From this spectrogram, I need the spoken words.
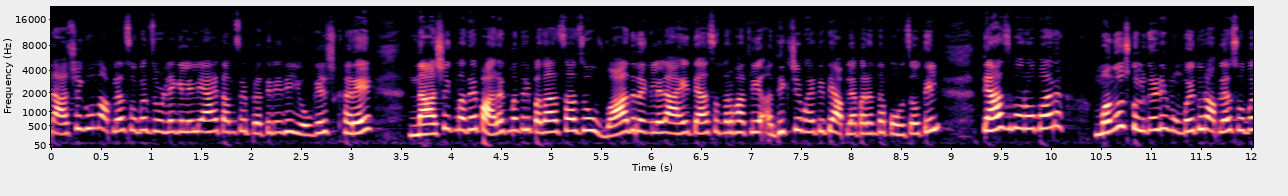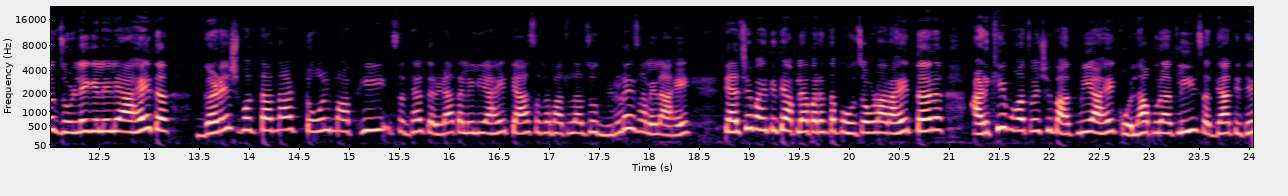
नाशिकहून आपल्यासोबत जोडले गेलेले आहेत आमचे प्रतिनिधी योगेश खरे. नाशिकमध्ये पालकमंत्री पदाचा जो वाद रंगलेला आहे त्या संदर्भातली अधिकची माहिती ते आपल्यापर्यंत पोहोचवतील. त्याचबरोबर मनोज कुलकर्णी मुंबईतून आपल्यासोबत जोडले गेलेले आहेत. गणेश भक्तांना टोल माफी सध्या करण्यात आलेली आहे. त्या संदर्भातला जो निर्णय झालेला आहे त्याची माहिती ते आपल्यापर्यंत पोहोचवणार आहेत. तर आणखी महत्त्वाची बातमी आहे कोल्हापुरातली. सध्या तिथे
